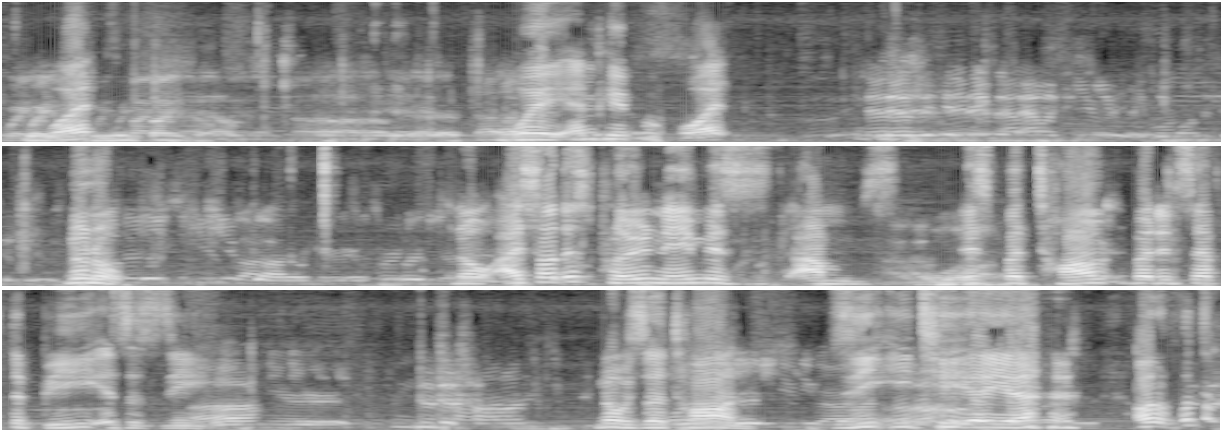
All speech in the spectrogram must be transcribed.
Wait, What? we find out. Uh, yeah. Wait, MP for what? No, no. There's a cube guy over here. It's pretty- No, I saw this player name is um is Betan, but instead of the B is a Z. Uh, near- Datan. No, Zetan. Z E T A N. Oh, what the?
